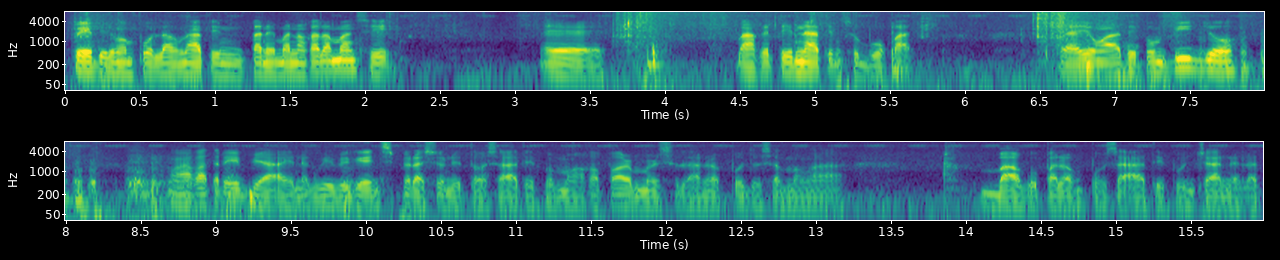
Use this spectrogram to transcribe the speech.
Pwede naman po lang natin taniman ng kalamansi. Eh bakit din natin subukan? Kaya yung ating pong video mga katribya ay nagbibigay inspirasyon nito sa ating pong mga ka-farmers lalo po doon sa mga bago pa lang po sa ating pong channel at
